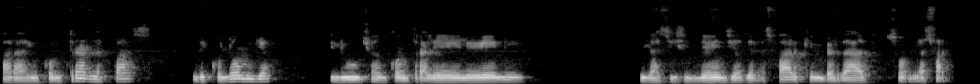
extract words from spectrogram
para encontrar la paz de Colombia y luchan contra el ELN y las disidencias de las FARC en verdad son las FARC.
